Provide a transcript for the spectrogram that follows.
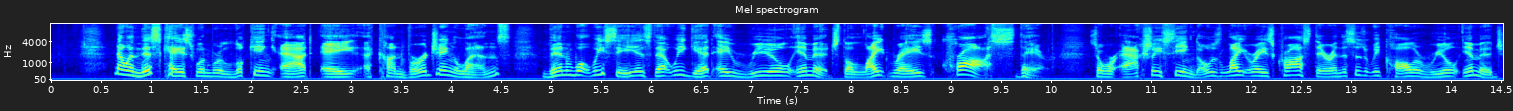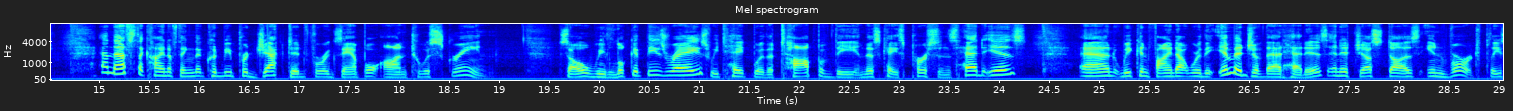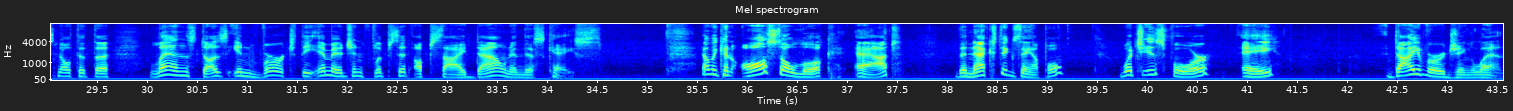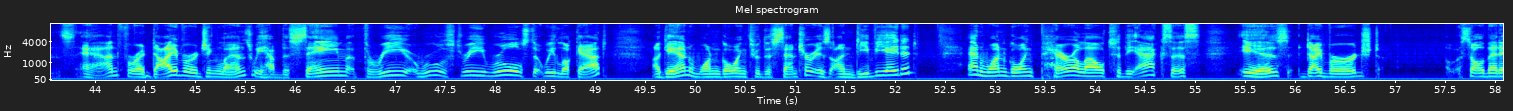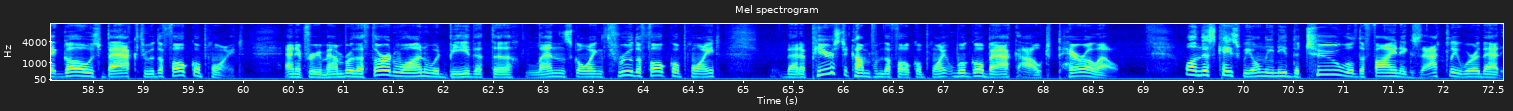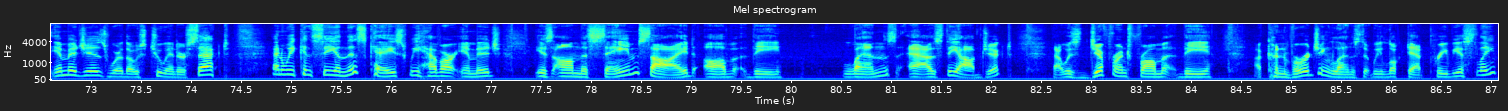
Now in this case, when we're looking at a, a, converging lens, then what we see is that we get a real image. The light rays cross there. So we're actually seeing those light rays cross there. And this is what we call a real image. And that's the kind of thing that could be projected, for example, onto a screen. So we look at these rays, we take where the top of the, in this case, person's head is, and we can find out where the image of that head is and it just does invert. Please note that the lens does invert the image and flips it upside down in this case. Now we can also look at the next example, which is for a diverging lens. And for a diverging lens, we have the same three rules, three rules that we look at. Again, one going through the center is undeviated and one going parallel to the axis is diverged so that it goes back through the focal point. And if you remember, the third one would be that the lens going through the focal point that appears to come from the focal point will go back out parallel. Well, in this case, we only need the two. We'll define exactly where that image is, where those two intersect. And we can see in this case, we have our image is on the same side of the lens as the object. That was different from the uh, converging lens that we looked at previously.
